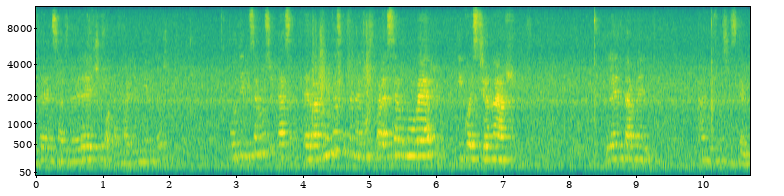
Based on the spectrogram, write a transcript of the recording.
defensas de derechos o acompañamientos, utilicemos las herramientas que tenemos para hacer mover y cuestionar lentamente al mismo sistema.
